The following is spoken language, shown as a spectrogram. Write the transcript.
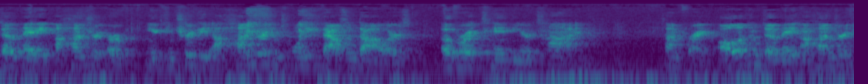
donate a hundred or you know, contribute hundred and twenty thousand dollars over a ten-year time time frame. All of them donate hundred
